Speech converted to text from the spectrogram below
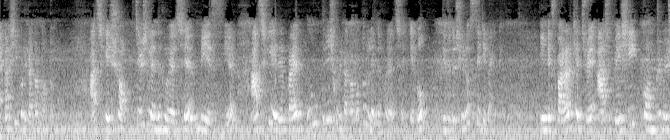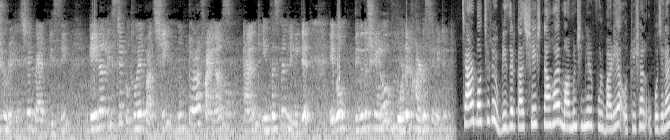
একাশি কোটি টাকার মতো। আজকে সবচেয়ে বেশি লেনদেন হয়েছে বিএসসি এর। আজকে এদের প্রায় উনত্রিশ কোটি টাকার মতো লেনদেন হয়েছে এবং দ্বিতীয়ত ছিল সিটি ব্যাংক ইন্ডেক্স বাড়ার ক্ষেত্রে আজ বেশি কন্ট্রিবিউশন রেখেছে ব্যাট বিসি গেইনার লিস্টে প্রথমে পাচ্ছি Uttara finance and investment limited এবং দ্বিতীয়ত ছিল গোল্ডেন হার্ভেস্ট লিমিটেড চার বছরেও ব্রিজের কাজ শেষ না হয় ময়মনসিংহের ফুলবাড়িয়া ও ত্রিশাল উপজেলার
